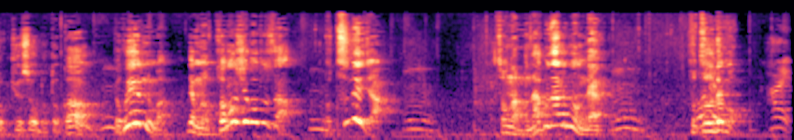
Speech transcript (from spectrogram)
直球勝負とか、うんうん。増えるのもでもこの仕事さ、うん。もう常じゃん。うん。そんなのなくなるもんね。うん。普通でも。はい。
